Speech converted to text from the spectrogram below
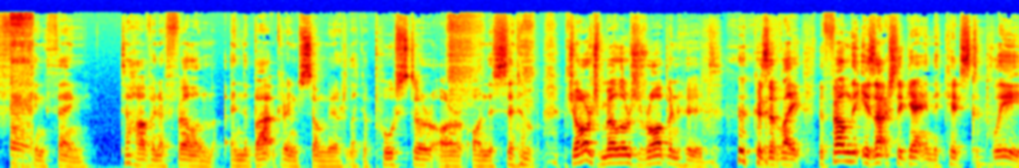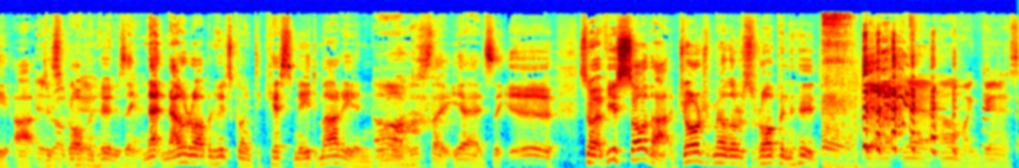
fucking thing? To having a film in the background somewhere, like a poster or on the cinema, George Miller's Robin Hood, because of like the film that he's actually getting the kids to play at Is Robin Robin, Hood. It's like now Robin Hood's going to kiss Maid Marian. You know, Oh. it's like yeah, it's like ugh. so. If you saw that George Miller's Robin Hood, Yeah, yeah. Oh my goodness.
